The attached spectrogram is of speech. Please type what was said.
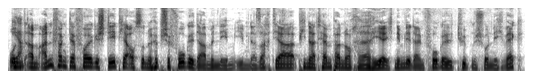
Und ja. am Anfang der Folge steht ja auch so eine hübsche Vogeldame neben ihm. Da sagt ja Pina Temper noch, hier, ich nehme dir deinen Vogeltypen schon nicht weg.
